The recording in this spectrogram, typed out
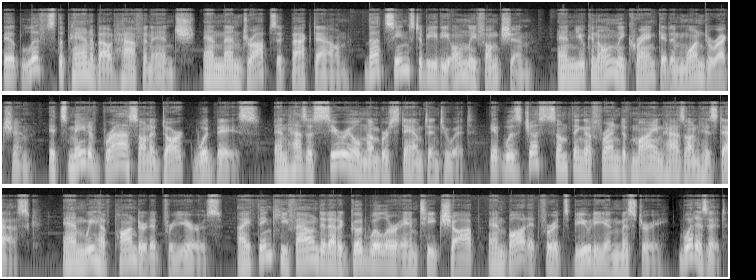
it lifts the pan about half an inch and then drops it back down. That seems to be the only function. And you can only crank it in one direction. It's made of brass on a dark wood base and has a serial number stamped into it. It was just something a friend of mine has on his desk. And we have pondered it for years. I think he found it at a Goodwill or antique shop and bought it for its beauty and mystery. What is it?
